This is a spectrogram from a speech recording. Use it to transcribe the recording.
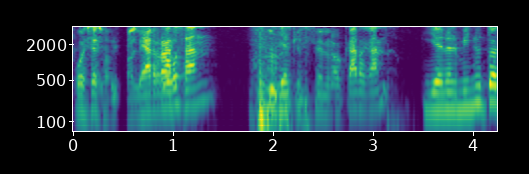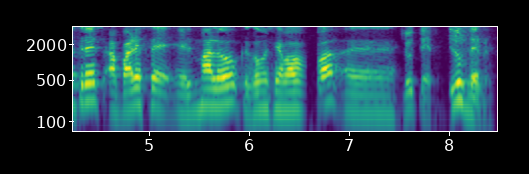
Pues eso, le arrasan, Y en, que se lo cargan. y en el minuto 3 aparece el malo, que ¿cómo se llamaba? Eh, Luther. Luther.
